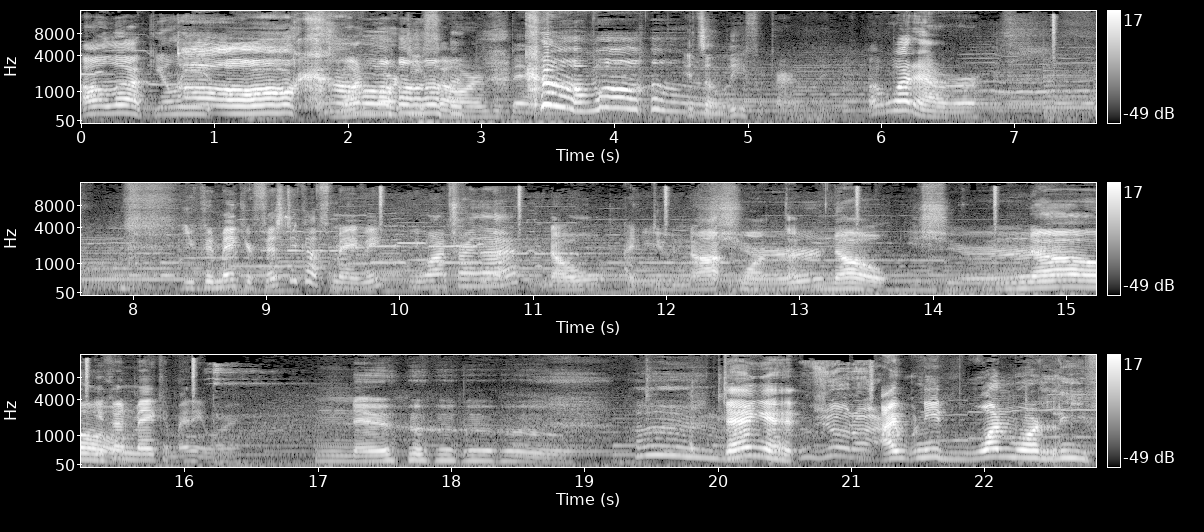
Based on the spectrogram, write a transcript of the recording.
Oh look, you only Oh come one more on. defower in the bin. Come on. It's a leaf apparently. But whatever. You could make your fisticuffs, maybe. You want to try that? No, I do not sure? want that. No. You sure? No. You could make them anyway. No. Dang it! I need one more leaf.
